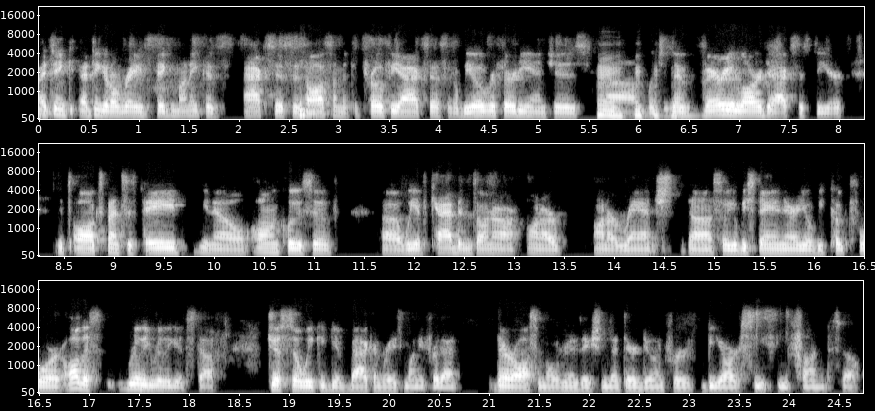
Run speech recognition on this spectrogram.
i think i think it'll raise big money because axis is awesome it's a trophy axis it'll be over 30 inches um, which is a very large axis deer it's all expenses paid you know all inclusive uh, we have cabins on our on our on our ranch. Uh, so you'll be staying there, you'll be cooked for all this really, really good stuff, just so we could give back and raise money for that. Their awesome organization that they're doing for BRCC Fund. So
